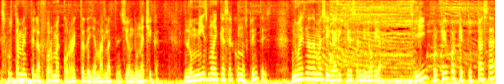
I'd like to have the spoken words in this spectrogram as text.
es justamente la forma correcta de llamar la atención de una chica. Lo mismo hay que hacer con los clientes. No es nada más llegar y quieres ser mi novia. ¿Sí? ¿Por qué? Porque tu tasa,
